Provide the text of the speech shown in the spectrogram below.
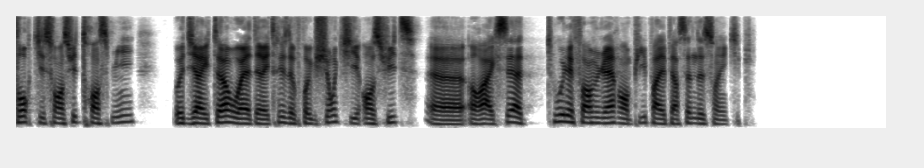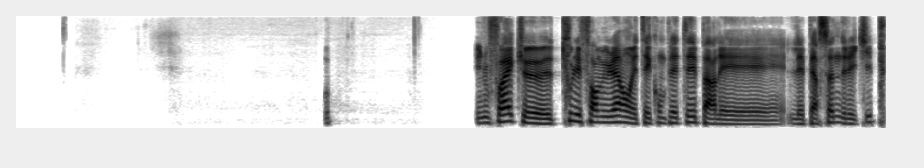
pour qu'il soit ensuite transmis au directeur ou à la directrice de production qui ensuite euh, aura accès à tous les formulaires remplis par les personnes de son équipe. Une fois que tous les formulaires ont été complétés par les, personnes de l'équipe,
